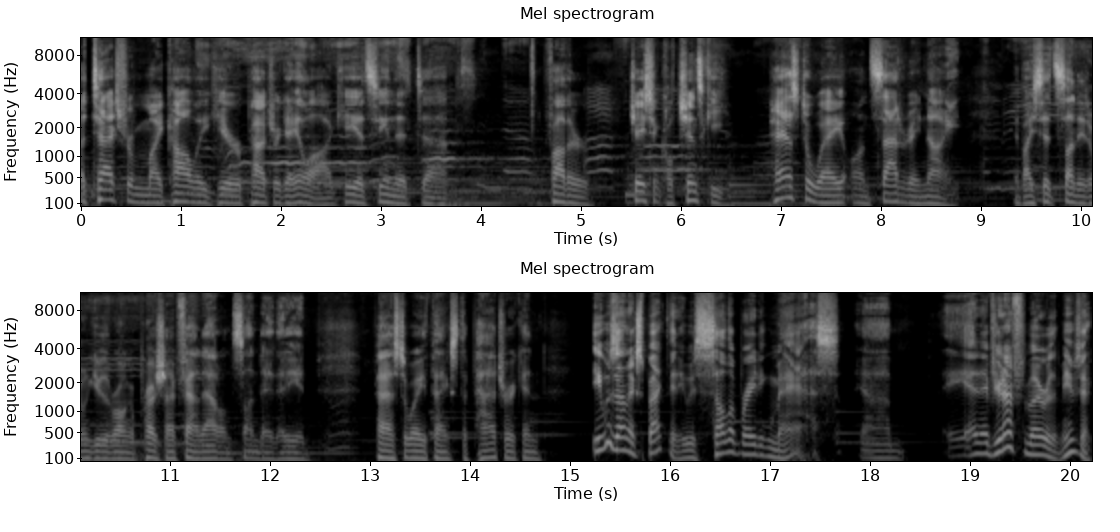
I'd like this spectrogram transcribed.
a text from my colleague here, Patrick Alog. He had seen that uh, Father Jason Kulczynski passed away on Saturday night. If I said Sunday, don't give you the wrong impression. I found out on Sunday that he had passed away thanks to Patrick, and he was unexpected. He was celebrating Mass. Um, and if you're not familiar with him, he was a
